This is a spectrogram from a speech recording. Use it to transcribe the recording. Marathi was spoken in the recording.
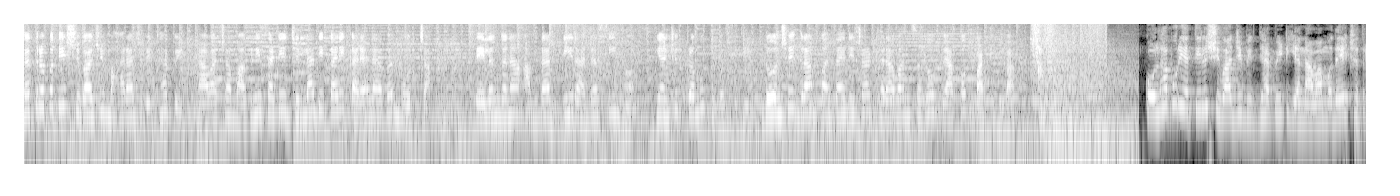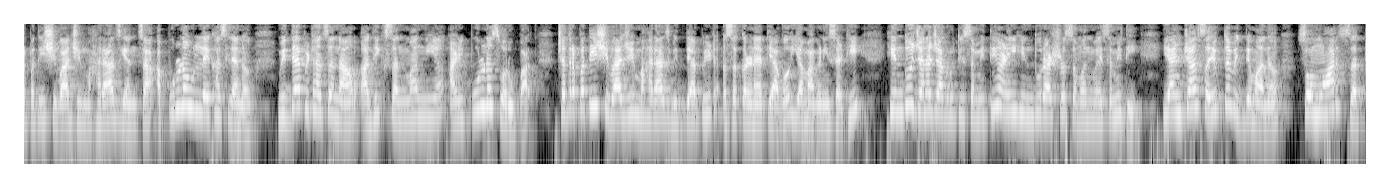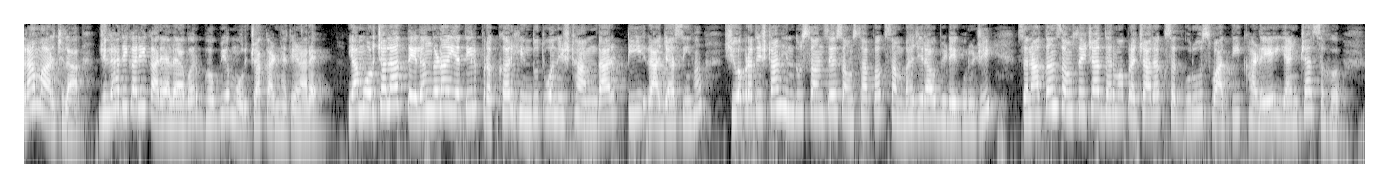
छत्रपती शिवाजी महाराज विद्यापीठ नावाच्या मागणीसाठी जिल्हाधिकारी कार्यालयावर मोर्चा. तेलंगणा आमदार टी. राजा सिंह यांची प्रमुख उपस्थिती. दोनशे ग्रामपंचायतीच्या ठरावांसह व्यापक पाठिंबा. कोल्हापूर येथील शिवाजी विद्यापीठ या नावामध्ये छत्रपती शिवाजी महाराज यांचा अपूर्ण उल्लेख असल्यानं विद्यापीठाचं नाव अधिक सन्माननीय आणि पूर्ण स्वरूपात छत्रपती शिवाजी महाराज विद्यापीठ असं करण्यात यावं या मागणीसाठी हिंदू जनजागृती समिती आणि हिंदू राष्ट्र समन्वय समिती यांच्या संयुक्त विद्यमानं सोमवार सतरा मार्चला जिल्हाधिकारी कार्यालयावर भव्य मोर्चा काढण्यात येणार आहे. या मोर्चाला तेलंगणा येथील प्रखर हिंदुत्वनिष्ठ आमदार टी राजासिंह शिवप्रतिष्ठान हिंदुस्थानचे संस्थापक संभाजीराव भिडे गुरुजी सनातन संस्थेच्या धर्मप्रचारक सद्गुरू स्वाती खाडे यांच्यासह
